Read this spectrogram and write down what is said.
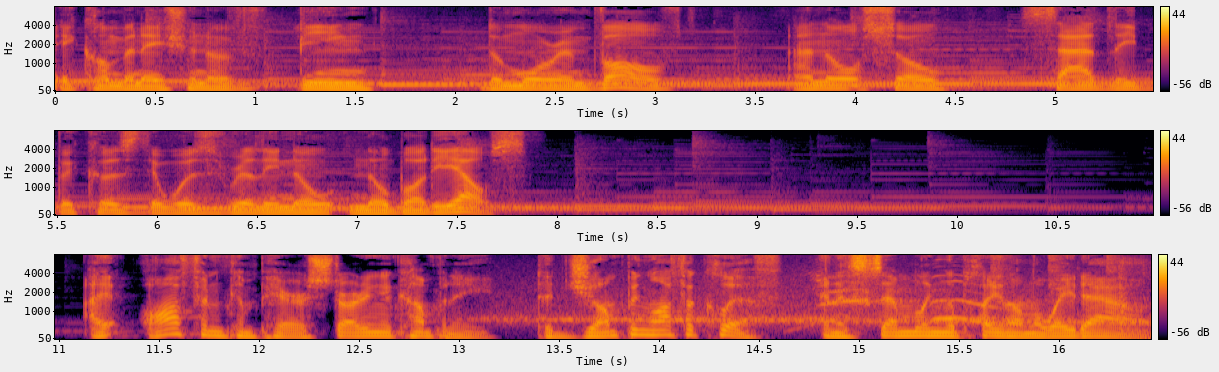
a combination of being the more involved and also, sadly, because there was really no, nobody else. I often compare starting a company to jumping off a cliff and assembling the plane on the way down.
